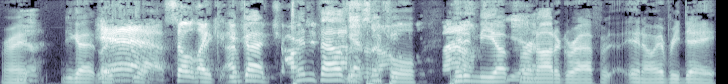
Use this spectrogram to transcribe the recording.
Right? Yeah. You got like, yeah. So, like, I've got ten thousand Yeah, so- people hitting me up for an autograph, you know, every day.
